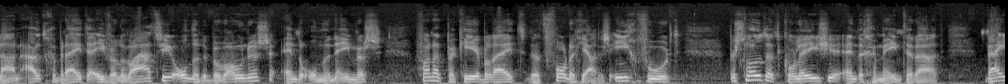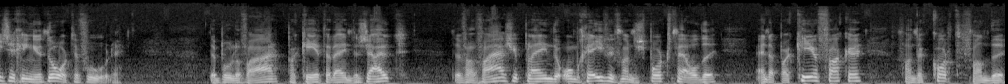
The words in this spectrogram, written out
Na een uitgebreide evaluatie onder de bewoners en de ondernemers van het parkeerbeleid dat vorig jaar is ingevoerd, besloot het college en de gemeenteraad wijzigingen door te voeren. De boulevard, parkeerterrein De Zuid, de Vavageplein, de omgeving van de sportvelden en de parkeervakken van de Kort van de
